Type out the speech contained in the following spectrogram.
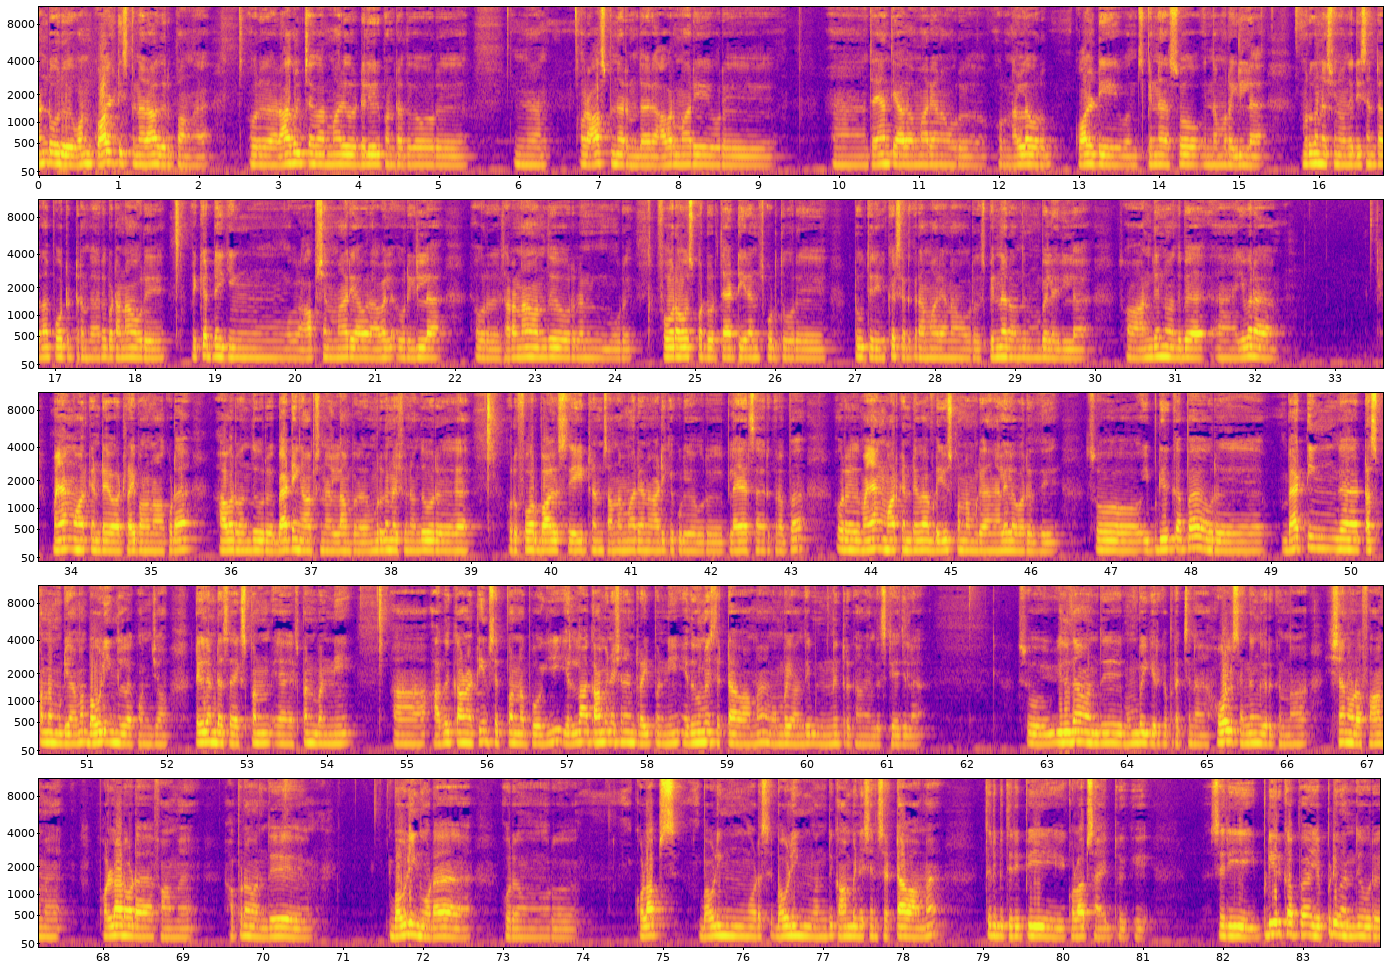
and ஒரு ஒன் குவாலிட்டி ஸ்பின்னராக இருப்பாங்க. ஒரு ராகுல் சகார் மாதிரி ஒரு டெலிவரி பண்ணுறதுக்கு ஒரு ஒரு ஆஃப் ஸ்பின்னர் இருந்தார். அவர் மாதிரி ஒரு ஜெயந்த் யாதவ் மாதிரியான ஒரு ஒரு நல்ல ஒரு குவாலிட்டி வந்து ஸ்பின்னர்ஸோ இந்த முறை இல்லை. முருகன் அஸ்வின் வந்து டீசெண்டாக தான் போட்டுட்டு இருந்தார் பட் ஆனால் ஒரு விக்கெட் டேக்கிங் ஒரு ஆப்ஷன் மாதிரி அவர் அவைல் ஒரு இல்லை. ஒரு சடனாக வந்து ஒரு ரெண்டு ஒரு ஃபோர் ஹவர்ஸ் பட் ஒரு தேர்ட்டி ரன்ஸ் கொடுத்து ஒரு டூ த்ரீ விக்கெட்ஸ் எடுக்கிற மாதிரியான ஒரு ஸ்பின்னர் வந்து மும்பையில் இல்லை. ஸோ அண்ட் தென் வந்து பே- இவரை மயாங் மார்க்கண்டே ட்ரை பண்ணனா கூட அவர் வந்து ஒரு பேட்டிங் ஆப்ஷன் எல்லாம் முருகன் அஸ்வின் வந்து ஒரு ஒரு ஃபோர் பால்ஸ் எயிட் ரன்ஸ் அந்த மாதிரியான அடிக்கக்கூடிய ஒரு பிளேயர்ஸாக இருக்கிறப்ப ஒரு மயாங் மார்க்கண்டேவை அப்படி யூஸ் பண்ண முடியாத நிலையில் வருது. ஸோ இப்படி இருக்கப்ப ஒரு பேட்டிங்கை டச் பண்ண முடியாமல் பவுலிங்கில் கொஞ்சம் டெய்லண்டர்ஸை எக்ஸ்பன் எக்ஸ்பெண்ட் பண்ணி அதுக்கான டீம் செட் பண்ண போய் எல்லா காம்பினேஷனும் ட்ரை பண்ணி எதுவுமே செட் ஆகாமல் மும்பை வந்து இப்படி நின்றுட்டுருக்காங்க இந்த ஸ்டேஜில் ஸோ இதுதான் வந்து மும்பைக்கு இருக்க பிரச்சனை. ஹோல்ஸ் எங்கெங்கே இருக்குன்னா இஷானோட ஃபார்மு பொல்லாடோட ஃபார்மு அப்புறம் வந்து பவுலிங்கோட ஒரு ஒரு கொலாப்ஸ் பவுலிங்கோட பவுலிங் வந்து காம்பினேஷன் செட் ஆகாமல் திருப்பி திருப்பி கொலாப்ஸ் ஆகிட்டுருக்கு சரி இப்படி இருக்கப்ப எப்படி வந்து ஒரு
